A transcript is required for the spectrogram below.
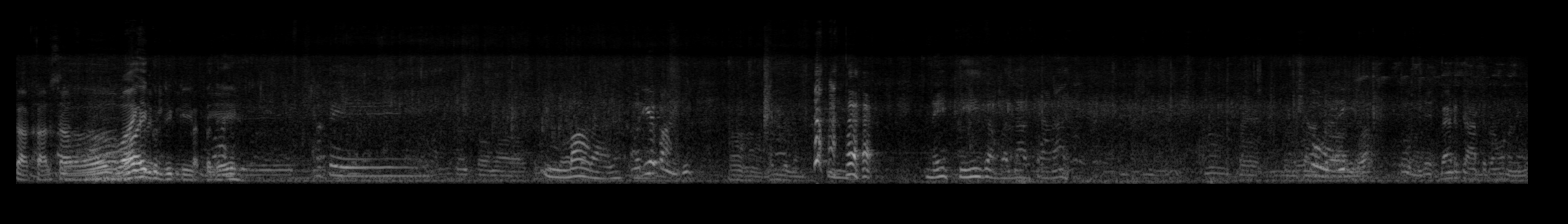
ਕਾ ਖਾਲਸਾ। ਵਾਹਿਗੁਰੂ ਜੀ ਕੀ ਫਤਿਹ। ਮਹਾਰਾਜ ਵਧੀਆ ਬਣ ਜੀ ਨਹੀਂ ਠੀਕ ਆ ਬੰਦਾ ਸਿਆਣਾ ਹੈ। ਬੈਂਡ ਚਾਰ ਤੇ ਹੋਣਾ ਨਹੀਂ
